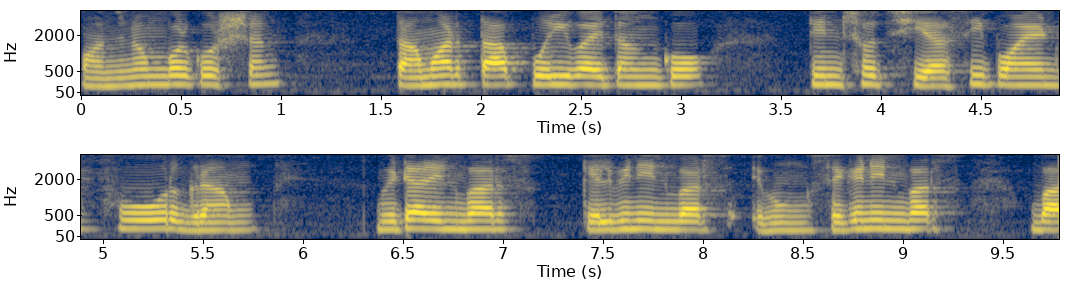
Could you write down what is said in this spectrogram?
পাঁচ নম্বর কোশ্চেন তামার তাপ পরিবাহিতাঙ্ক তিনশো ছিয়াশি point four gram, metre inverse kelvin inverse এবং সেকেন্ড ইনভার্স বা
